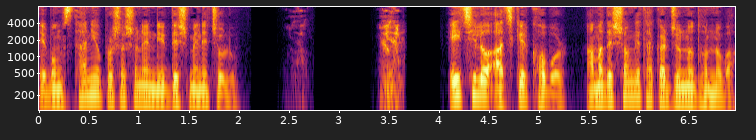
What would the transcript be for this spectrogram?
এবং স্থানীয় প্রশাসনের নির্দেশ মেনে চলুন। এই ছিল আজকের খবর। আমাদের সঙ্গে থাকার জন্য ধন্যবাদ।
